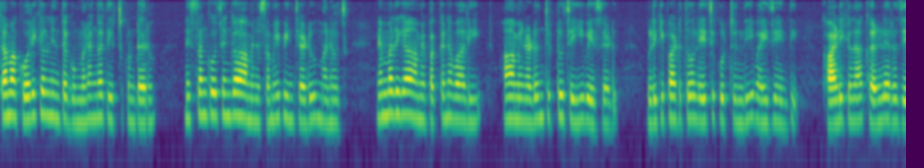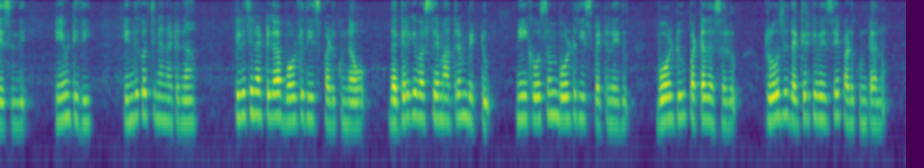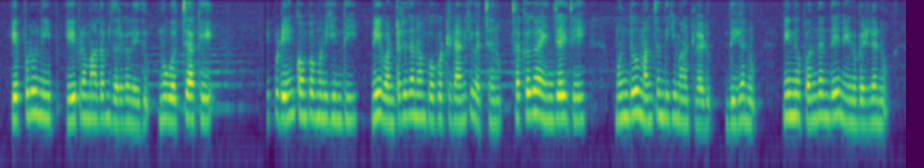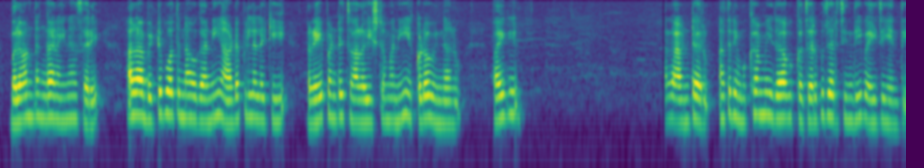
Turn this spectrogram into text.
తమ కోరికల్ని ఇంత గుమ్మరంగా తీర్చుకుంటారు. నిస్సంకోచంగా ఆమెను సమీపించాడు మనోజ్. నెమ్మదిగా ఆమె పక్కన వాలి. ఆమె నడుం చుట్టూ చెయ్యి వేశాడు. ఉలికిపాటుతో లేచి కూర్చుంది వైజయంతి. కాళికలా కళ్ళెర్ర చేసింది ఏమిటిది? ఎందుకొచ్చిన నటన? పిలిచినట్టుగా బోల్టు తీసి పడుకున్నావు. దగ్గరికి వస్తే మాత్రం పెట్టు. నీకోసం బోల్టు తీసి పెట్టలేదు. బోల్టు పట్టదసలు. రోజు దగ్గరికి వేసే పడుకుంటాను. ఎప్పుడూ నీ ఏ ప్రమాదం జరగలేదు. నువ్వు వచ్చాకే. ఇప్పుడేం కొంప మునిగింది? నీ ఒంటరితనం పోగొట్టడానికి వచ్చాను. చక్కగా ఎంజాయ్ చేయి. ముందు మంచం దిగి మాట్లాడు. దిగను. నిన్ను పొందందే నేను వెళ్ళను. బలవంతంగానైనా సరే. అలా బెట్టుపోతున్నావు కానీ ఆడపిల్లలకి రేపంటే చాలా ఇష్టమని ఎక్కడో విన్నాను. పైకి అలా అంటారు. అతడి ముఖం మీద ఒక జరుపు జరిచింది వైజయంతి.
